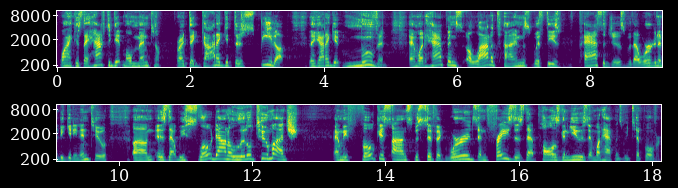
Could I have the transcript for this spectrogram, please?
Why? Because they have to get momentum right? They got to get their speed up. They got to get moving. And what happens a lot of times with these passages that we're going to be getting into um, is that we slow down a little too much and we focus on specific words and phrases that Paul is going to use, and what happens? We tip over.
